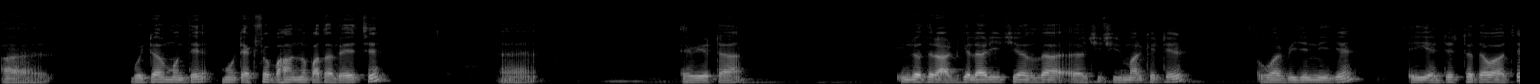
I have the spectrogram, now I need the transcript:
আর বইটার মধ্যে মোট একশো বাহান্ন পাতা রয়েছে। এটা ইন্দ্রদের আর্ট গ্যালারি, শিয়ালদা শিশির মার্কেটের ওভারব্রিজের নিচে। এই অ্যাড্রেসটা দেওয়া আছে।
